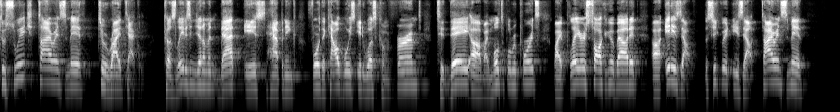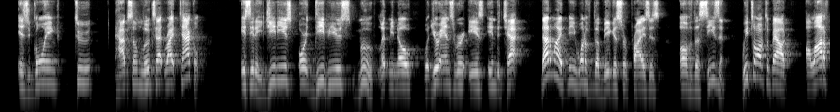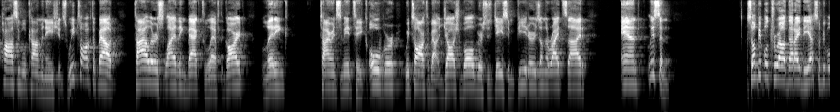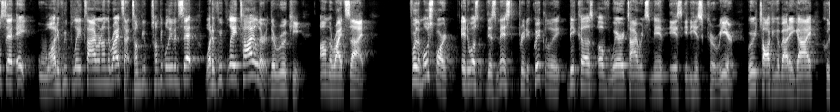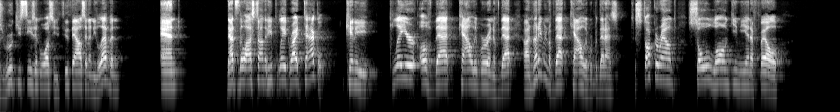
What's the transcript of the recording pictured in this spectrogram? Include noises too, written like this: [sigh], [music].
to switch Tyron Smith to right tackle. Because, ladies and gentlemen, that is happening for the Cowboys. It was confirmed today uh, by multiple reports, by players talking about it. Uh, it is out. The secret is out. Tyron Smith is going to have some looks at right tackle. Is it a genius or devious move? Let me know what your answer is in the chat. That might be one of the biggest surprises of the season. We talked about a lot of possible combinations. We talked about Tyler sliding back to left guard, letting Tyron Smith take over. We talked about Josh Ball versus Jason Peters on the right side. And listen, some people threw out that idea. Some people said, hey, what if we play Tyron on the right side? Some people, some people even said, what if we play Tyler, the rookie, on the right side? For the most part, it was dismissed pretty quickly because of where Tyron Smith is in his career. We're talking about a guy whose rookie season was in 2011, and that's the last time that he played right tackle. Can a player of that caliber and of that, uh, not even of that caliber, but that has stuck around so long in the NFL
